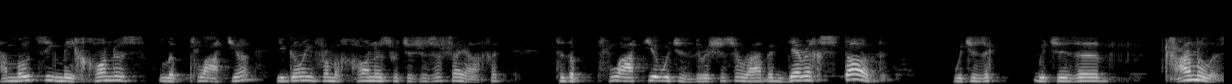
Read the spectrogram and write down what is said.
hamotzi mechonus leplatya. You're going from a chonus, which is Rishus HaYochid, to the Platya, which is the Rishus Harabim, Derech Stav, which is a which is a Carmelus,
